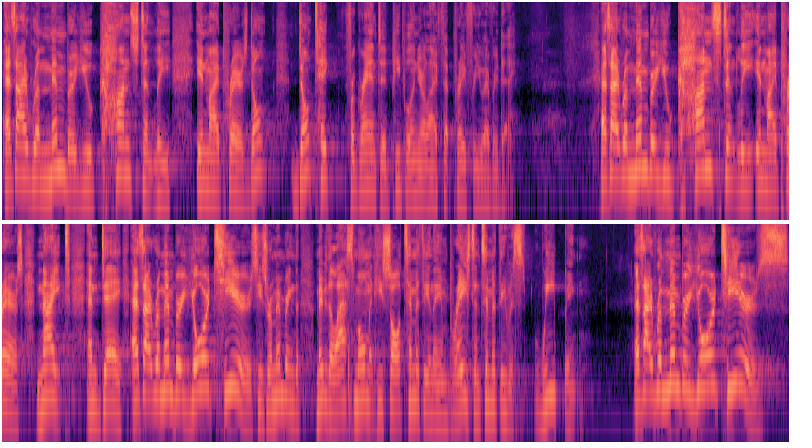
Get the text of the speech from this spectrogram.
as I remember you constantly in my prayers. Don't, don't take for granted people in your life that pray for you every day. As I remember you constantly in my prayers, night and day, as I remember your tears, he's remembering the, maybe the last moment he saw Timothy and they embraced, and Timothy was weeping As I remember your tears,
